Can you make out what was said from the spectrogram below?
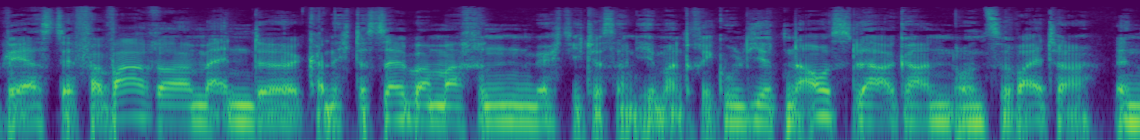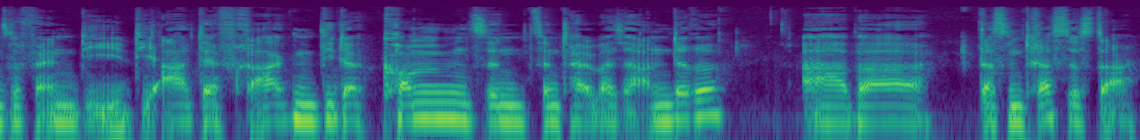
wer ist der Verwahrer am Ende, kann ich das selber machen, möchte ich das an jemand Regulierten auslagern und so weiter. Insofern die, die Art der Fragen, die da kommen, sind, sind teilweise andere, aber das Interesse ist da.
